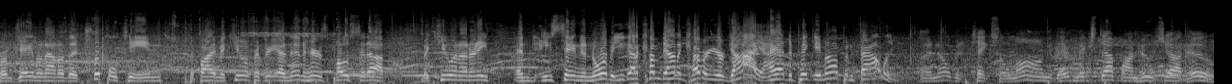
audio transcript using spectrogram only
from Jalen out of the triple team to find McEwen for three. And then here's posted up. McEwen underneath. And he's saying to Norby, you got to come down and cover your guy. I had to pick him up and foul him. I know, but it takes so long. They're mixed up on who's got who.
